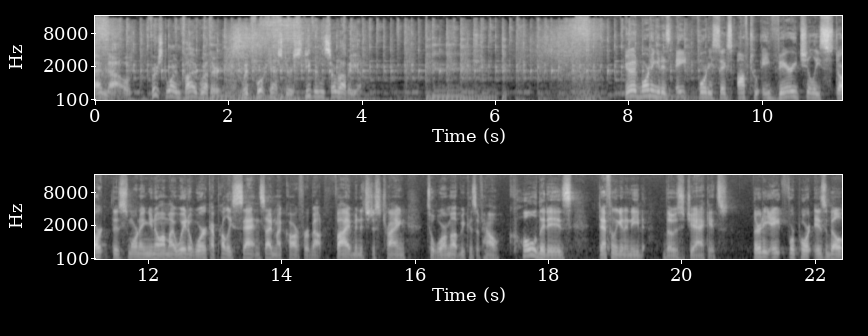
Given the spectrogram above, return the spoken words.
And now, First Warn 5 weather with forecaster Stephen Sarabia. Good morning. It is 846 off to a very chilly start this morning. You know, on my way to work, I probably sat inside my car for about five minutes just trying to warm up because of how cold it is. Definitely going to need those jackets. 38 for Port Isabel,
